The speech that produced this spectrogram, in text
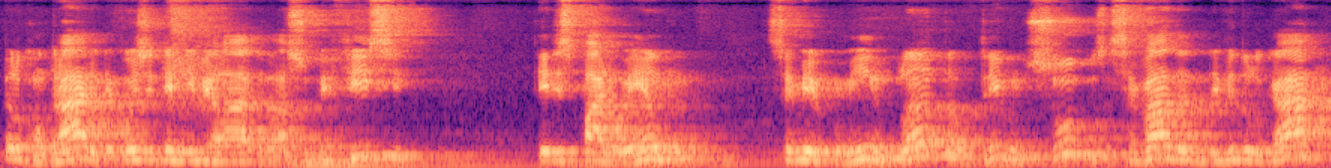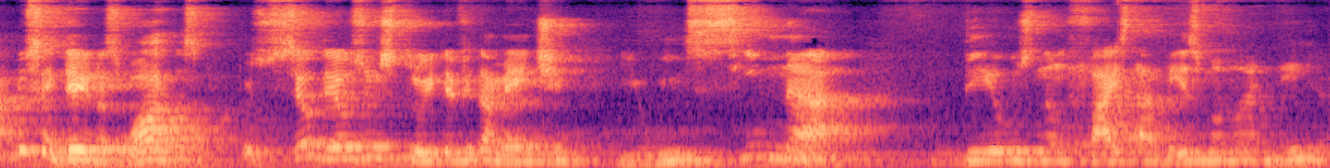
Pelo contrário, depois de ter nivelado a superfície, ele espalha o endo, semeia o cominho, planta o trigo nos sulcos, a cevada no devido lugar e o centeio nas bordas, pois o seu Deus o instrui devidamente e o ensina. Deus não faz da mesma maneira.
